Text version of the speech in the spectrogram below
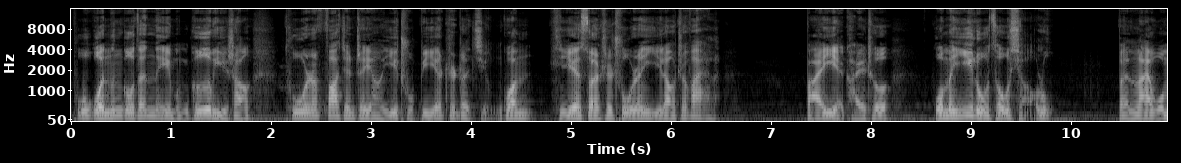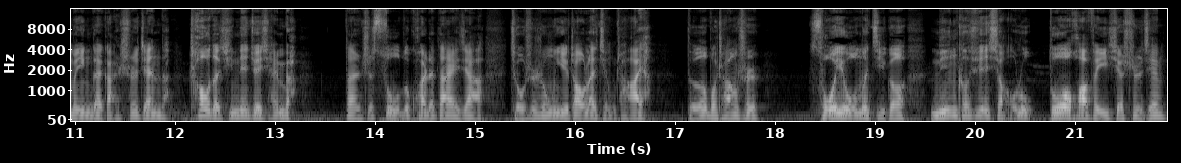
不过能够在内蒙戈壁上突然发现这样一处别致的景观，也算是出人意料之外了。白夜开车，我们一路走小路。本来我们应该赶时间的，超在秦天阙前边，但是速度快的代价就是容易招来警察呀，得不偿失。所以我们几个宁可选小路，多花费一些时间。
